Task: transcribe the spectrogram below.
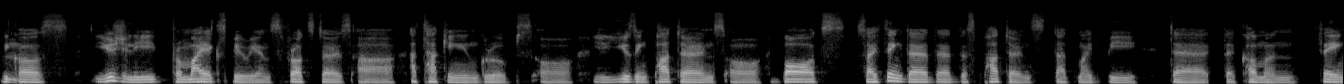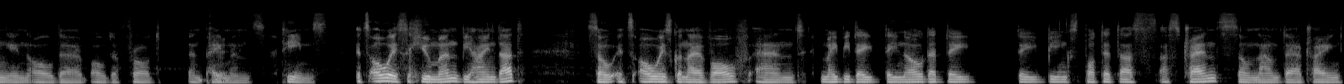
hmm. because usually from my experience fraudsters are attacking in groups or using patterns or bots so i think that the, the patterns that might be the the common thing in all the all the fraud and payments okay. teams it's always a human behind that so it's always going to evolve and maybe they they know that they they being spotted as as trends. So now they are trying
